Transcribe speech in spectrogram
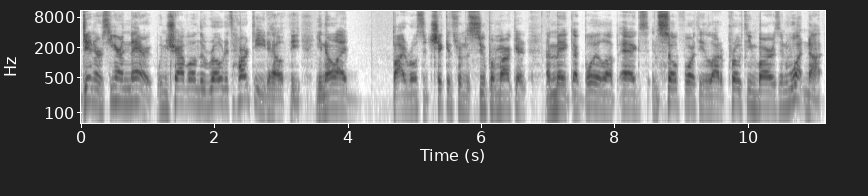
dinners here and there. When you travel on the road, it's hard to eat healthy. You know, I buy roasted chickens from the supermarket. I make, I boil up eggs and so forth, eat a lot of protein bars and whatnot.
